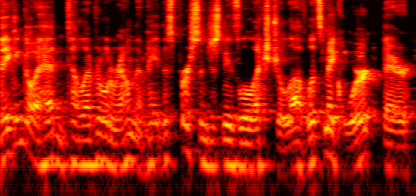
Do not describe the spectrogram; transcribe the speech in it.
they can go ahead and tell everyone around them, hey, this person just needs a little extra love. Let's make work their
